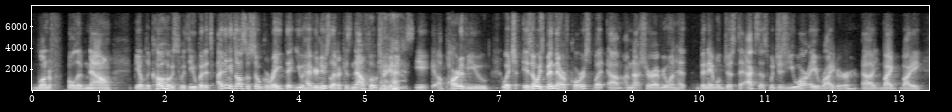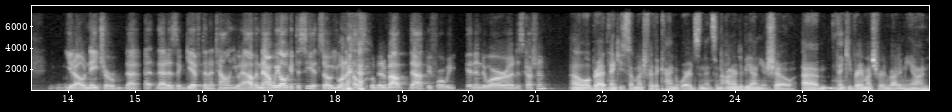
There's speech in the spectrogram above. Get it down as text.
wonderful to now be able to co-host with you. But it's I think it's also so great that you have your newsletter because now folks are getting to see a part of you, which has always been there, of course, but um, I'm not sure everyone has been able just to access, which is you are a writer uh, by by you know nature that that is a gift and a talent you have and now we all get to see it. So you want to tell us a little bit about that before we get into our uh, discussion oh well brad thank you so much for the kind words and it's an honor to be on your show. Um, thank you very much for inviting me on.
